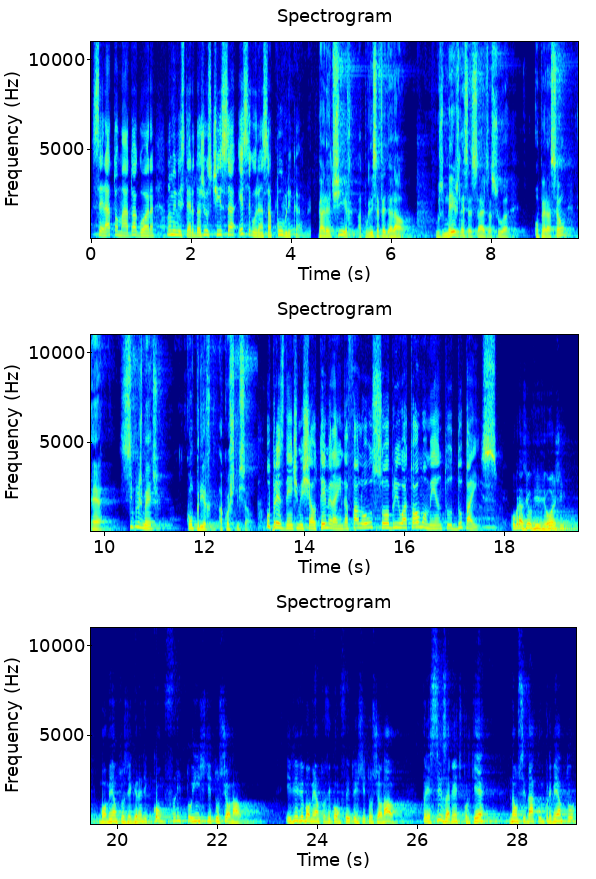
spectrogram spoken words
será tomado agora no Ministério da Justiça e Segurança Pública. Garantir à Polícia Federal os meios necessários à sua operação é simplesmente cumprir a Constituição. O presidente Michel Temer ainda falou sobre o atual momento do país. O Brasil vive hoje momentos de grande conflito institucional. E vive momentos de conflito institucional precisamente porque não se dá cumprimento,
